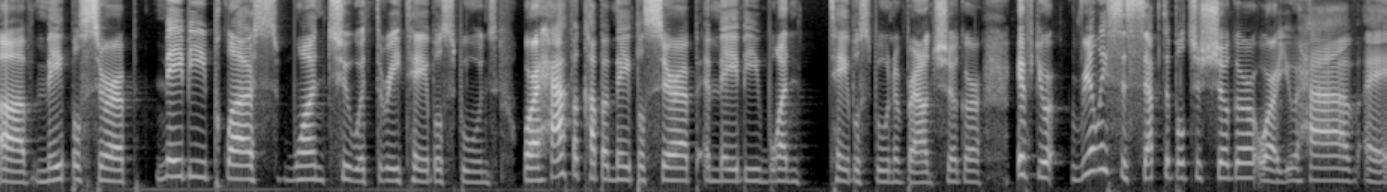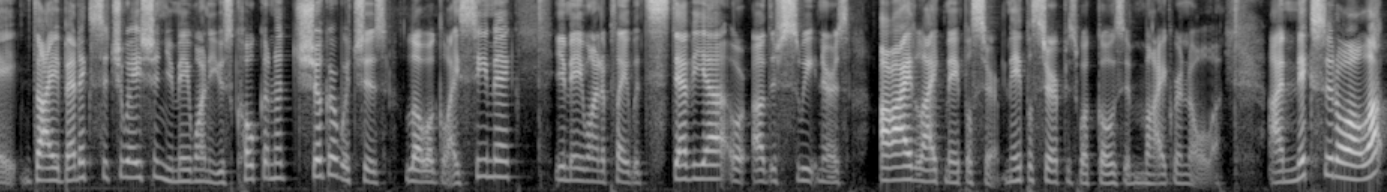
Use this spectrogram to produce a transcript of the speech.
of maple syrup, maybe plus one, two, or three tablespoons, or a half a cup of maple syrup and maybe one tablespoon of brown sugar. If you're really susceptible to sugar or you have a diabetic situation, you may want to use coconut sugar, which is lower glycemic. You may want to play with stevia or other sweeteners. I like maple syrup. Maple syrup is what goes in my granola. I mix it all up.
